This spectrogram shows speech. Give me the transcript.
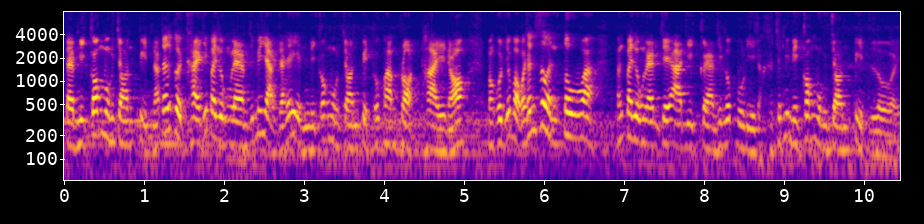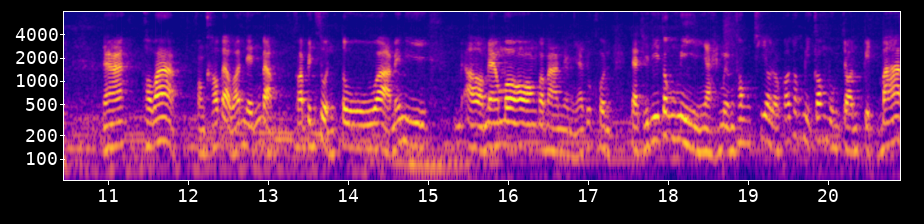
แต่มีกล้องวงจรปิดนะถ้าเกิดใครที่ไปโรงแรมที่ไม่อยากจะให้เห็นมีกล้องวงจรปิดเพื่อความปลอดภัยเนาะบางคนก็บอกว่าฉันส่วนตัวมันไปโรงแรม JRD Grand ที่ลบบุรีเขาจะไม่มีกล้องวงจรปิดเลยนะฮะเพราะว่าของเขาแบบว่าเน้นแบบความเป็นส่วนตัวไม่มีเอ่อแมวมองประมาณอย่างเงี้ยทุกคน แต่ที่นี่ต้องมีไงเมืองท่องเที่ยวเราก็ต้องมีกล้องวงจรปิดบ้าง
